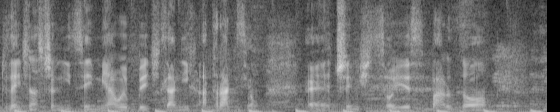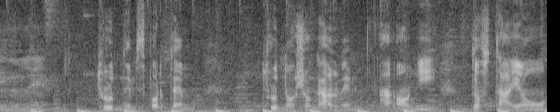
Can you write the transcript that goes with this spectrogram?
czy zajęcia na strzelnicy miały być dla nich atrakcją, e, czymś, co jest bardzo mm, trudnym sportem, trudno osiągalnym, a oni dostają mm,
